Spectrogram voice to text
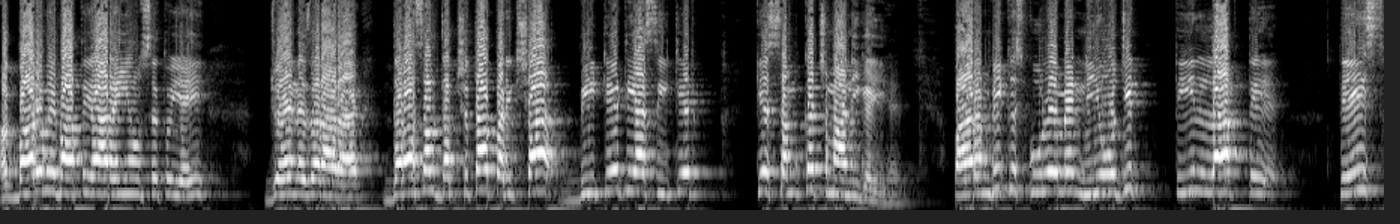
अखबारों में बातें आ रही हैं, उससे तो यही जो है नज़र आ रहा है। दरअसल दक्षता परीक्षा बीटेट या सीटेट के समकक्ष मानी गई है। प्रारंभिक स्कूलों में नियोजित तीन लाख तेईस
